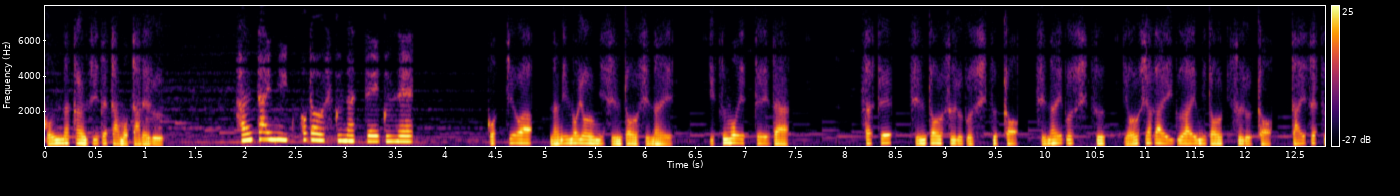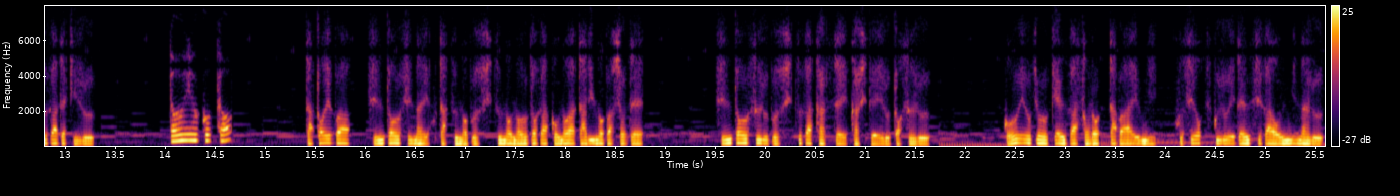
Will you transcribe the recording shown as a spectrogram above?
こんな感じで保たれる。反対に行くほど薄くなっていくね。こっちは、波のように振動しない。いつも一定だ。さて、振動する物質と、しない物質、両者がいい具合に同期すると、大切ができる。どういうこと？例えば、振動しない二つの物質の濃度がこの辺りの場所で、振動する物質が活性化しているとする。こういう条件が揃った場合に、節を作る遺伝子がオンになる。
